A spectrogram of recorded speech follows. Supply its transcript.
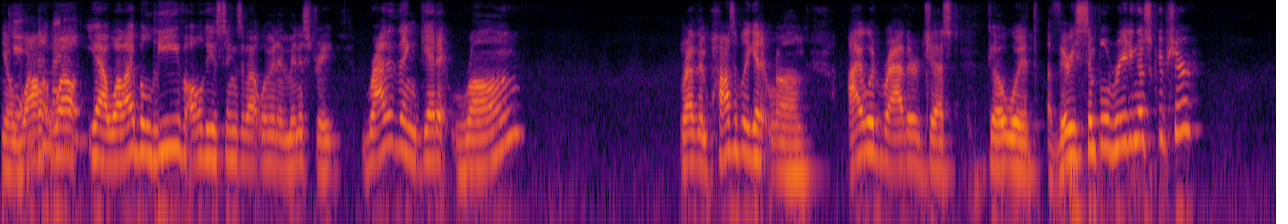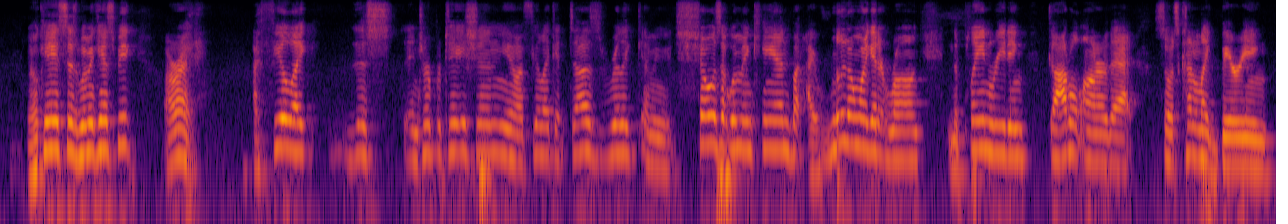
you know, Get while while yeah, while I believe all these things about women in ministry, rather than get it wrong, rather than possibly get it wrong, I would rather just go with a very simple reading of scripture. Okay, it says women can't speak. All right. I feel like this interpretation, you know, I feel like it does really, I mean, it shows that women can, but I really don't want to get it wrong. In the plain reading, God will honor that. So it's kind of like burying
